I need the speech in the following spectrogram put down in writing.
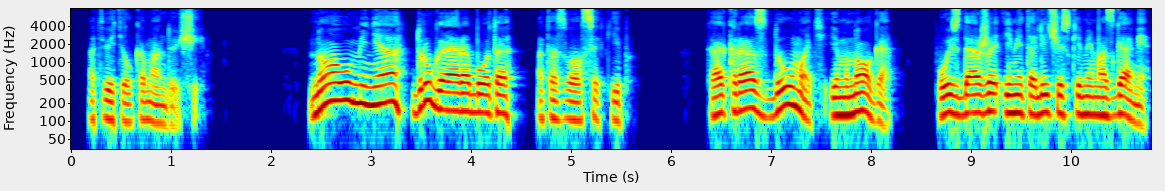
— ответил командующий. «Но у меня другая работа», — отозвался Кип. «Как раз думать и много, пусть даже и металлическими мозгами.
